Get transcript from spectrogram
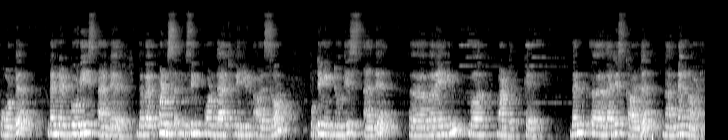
pot, then dead bodies and uh, the weapons using on that period also putting into this and uh, burying in mud. Okay. Then uh, that is called Nannangadi.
